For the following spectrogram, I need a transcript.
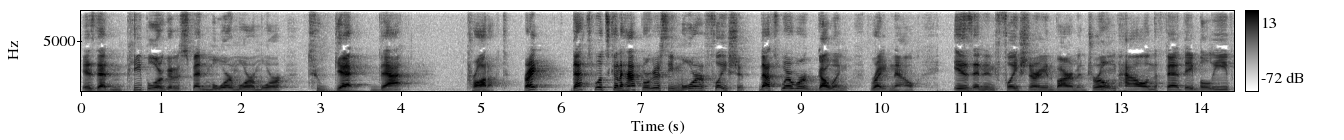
is that people are going to spend more and more and more to get that product, right? That's what's going to happen. We're going to see more inflation. That's where we're going right now is an inflationary environment. Jerome Powell and the Fed, they believe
